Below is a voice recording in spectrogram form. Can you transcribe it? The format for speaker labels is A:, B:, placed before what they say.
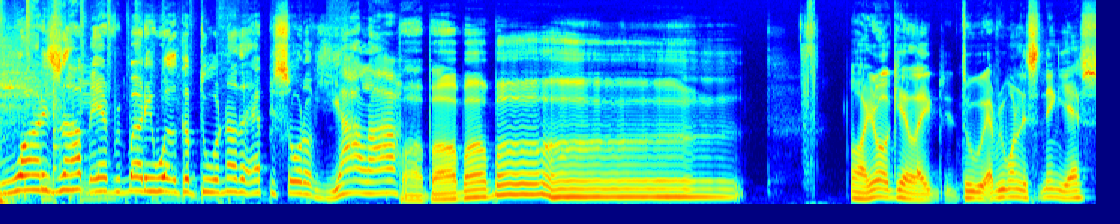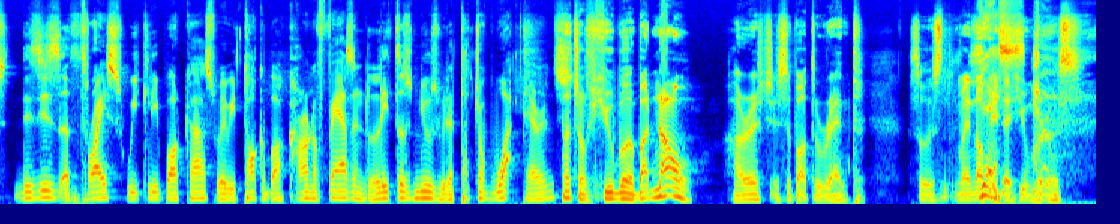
A: What is up, everybody? Welcome to another episode of Yala.
B: Ba ba ba ba.
A: Oh, you know, okay, like to everyone listening, yes, this is a thrice weekly podcast where we talk about current affairs and the latest news with a touch of what, Terrence?
B: Touch of humor, but now Harish is about to rant, so it might not
A: Yes.
B: be that humorous.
